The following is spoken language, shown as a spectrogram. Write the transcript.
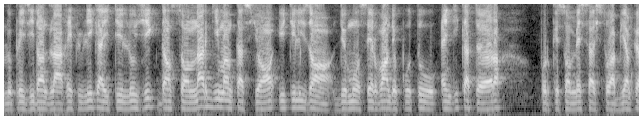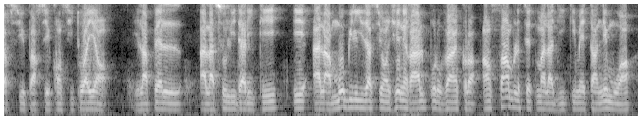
le président de la République a été logique dans son argumentation, utilisant des mots servant de poteau indicateur pour que son message soit bien perçu par ses concitoyens. Il appelle à la solidarité et à la mobilisation générale pour vaincre ensemble cette maladie qui met en émoi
